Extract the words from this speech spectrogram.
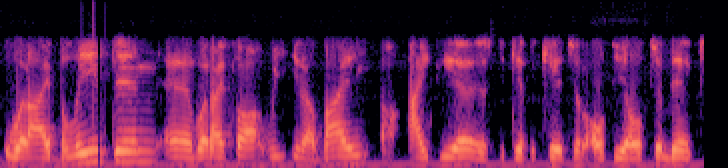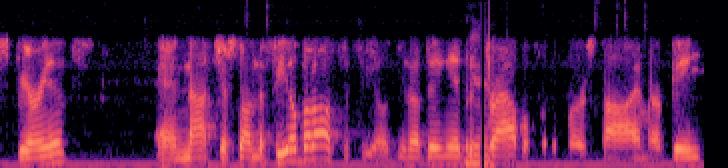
what I believed in and what I thought we, you know, my idea is to give the kids an, the ultimate experience, and not just on the field but off the field. You know, being able Yeah. to travel for the first time or being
